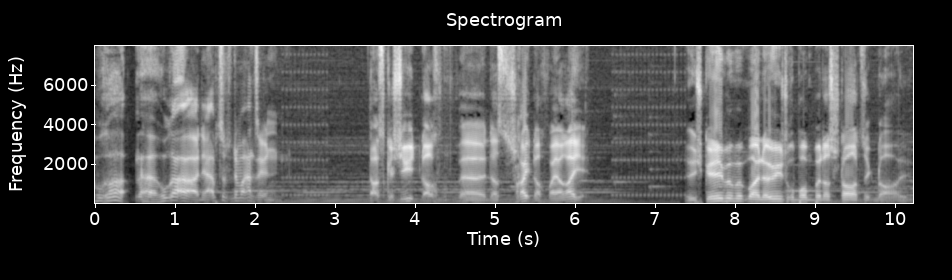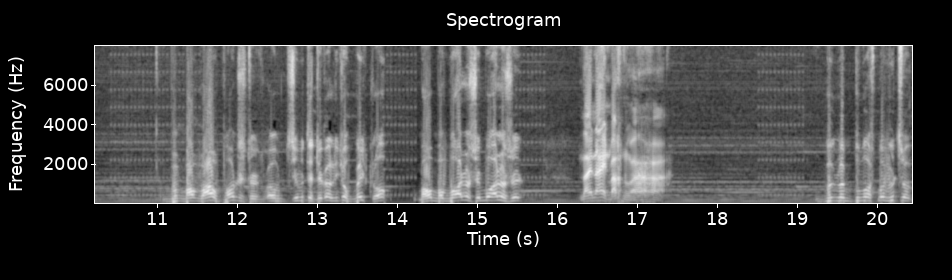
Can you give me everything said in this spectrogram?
Hurra, äh, hurra, der absolute Wahnsinn. Das geschieht nach, äh, das schreit nach Feierei. Ich gebe mit meiner Hydropumpe das Startsignal. Wow, warte, ich äh, zieh mit den Dinger nicht auf mich, glaub. Wo alles hin, wo alles hin? Nein, nein, mach nur, haha. Du machst mal Witze.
